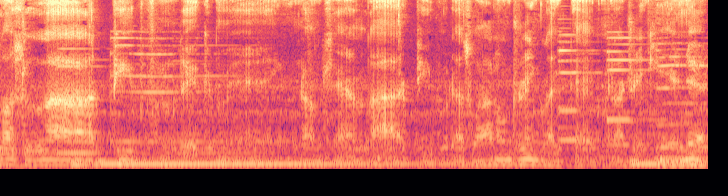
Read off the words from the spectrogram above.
lost a lot of people from liquor, man. You know what I'm saying? A lot of people. That's why I don't drink like that, man. I drink here and there.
